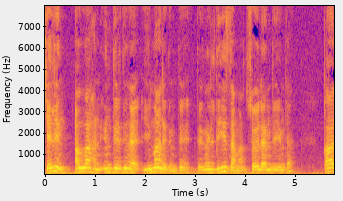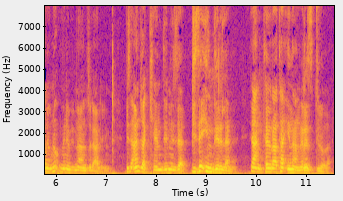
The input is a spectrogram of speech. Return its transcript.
gelin Allah'ın indirdiğine iman edin de, denildiği zaman, söylendiğinde kâlû nu'minu bimâ enzile aleyna Biz ancak kendimize, bize indirilene yani Tevrat'a inanırız diyorlar.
